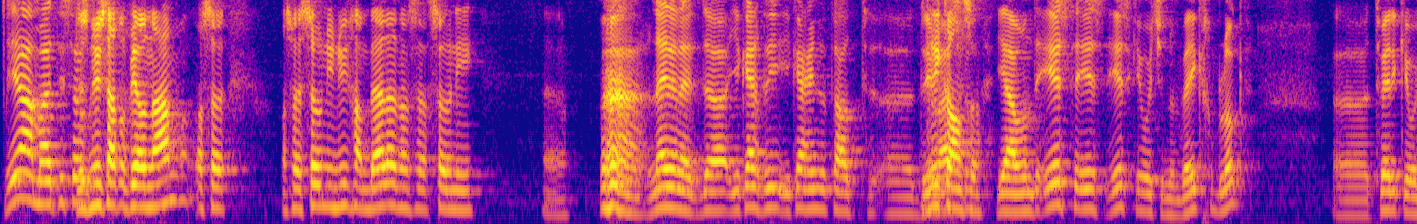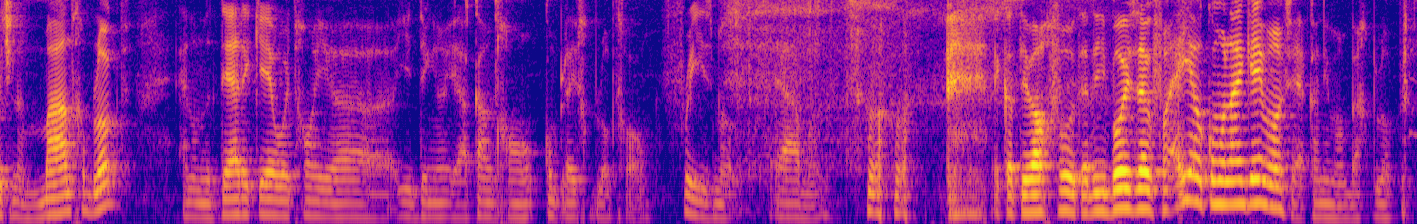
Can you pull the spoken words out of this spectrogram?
Ja, maar het is ook... Dus nu staat op jouw naam, als, ze, als wij Sony nu gaan bellen, dan zegt Sony... eh, nee, nee, nee. De, je, krijgt drie, je krijgt in totaal eh, drie, Drie kansen. Ja, want de eerste, is, de eerste keer word je een week geblokt. Eh, de tweede keer word je een maand geblokt. En dan de derde keer wordt gewoon je, je dingen, je account gewoon compleet geblokt. Gewoon freeze mode. Ja, man. ik had die wel gevoeld. En die boys ook van, hey yo, kom online gamen. Ik zei, ja, kan niet man, ik ben geblokt.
